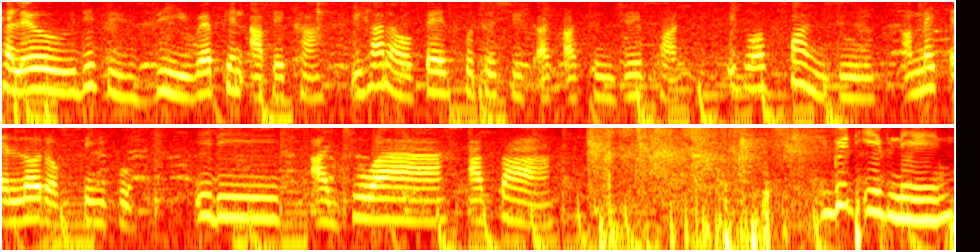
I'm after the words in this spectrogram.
Hello, this is D repping Abeka. We had our first photo shoot at Asomdwee Park. It was fun though. I met a lot of people. Edith, Ajua, Asa. Good evening.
